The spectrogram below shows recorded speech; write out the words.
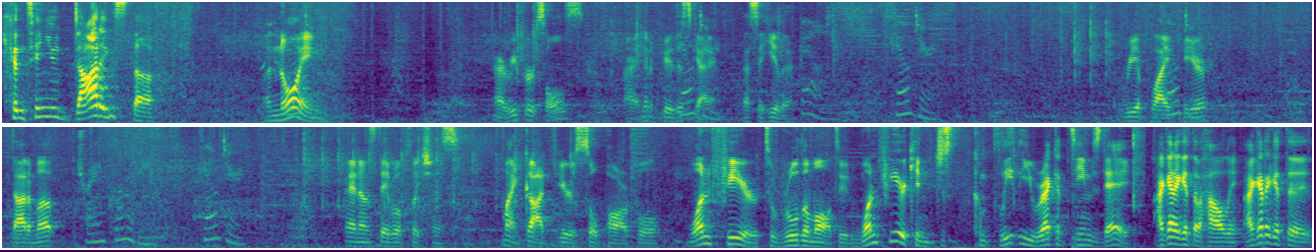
continue dotting stuff. Annoying. Alright, Reaper of Souls. Alright, I'm gonna fear this guy. That's a healer. Counter. Reapply Counter. fear. Dot him up. Tranquility. Counter. and unstable afflictions. My god, fear is so powerful. One fear to rule them all, dude. One fear can just completely wreck a team's day. I gotta get the howling. I gotta get the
